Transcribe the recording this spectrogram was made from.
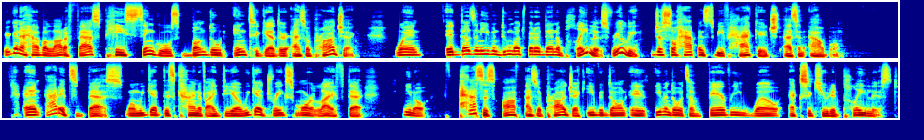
you're to have a lot of fast paced singles bundled in together as a project when it doesn't even do much better than a playlist, really. It just so happens to be packaged as an album. And at its best, when we get this kind of idea, we get Drake's More Life that, you know, passes off as a project, even though, it, even though it's a very well executed playlist.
